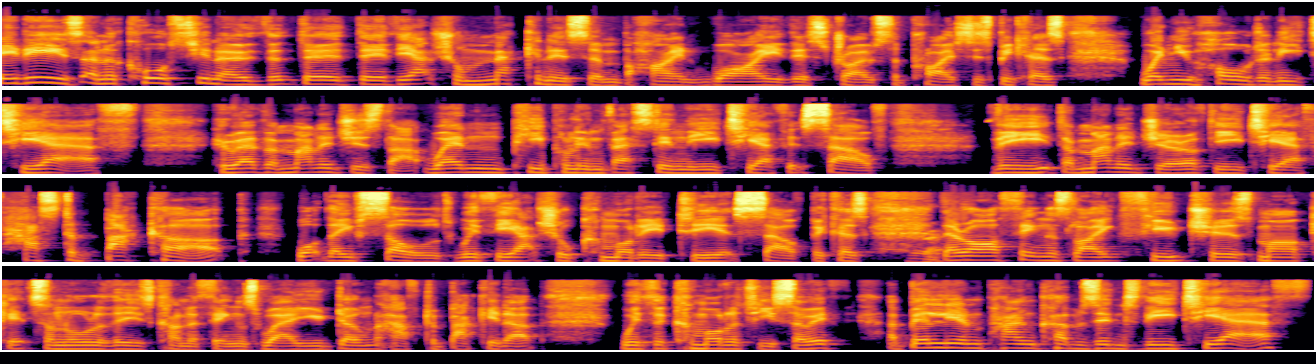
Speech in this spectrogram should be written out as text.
It is, and of course, you know the, the the the actual mechanism behind why this drives the price is because when you hold an ETF, whoever manages that, when people invest in the ETF itself, the the manager of the ETF has to back up what they've sold with the actual commodity itself because Correct. there are things like futures markets and all of these kind of things where you don't have to back it up with the commodity. So if a billion pound comes into the ETF,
